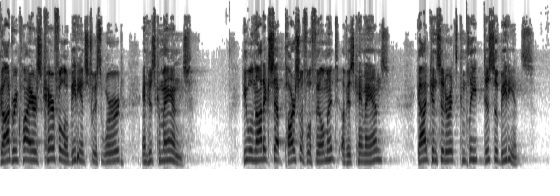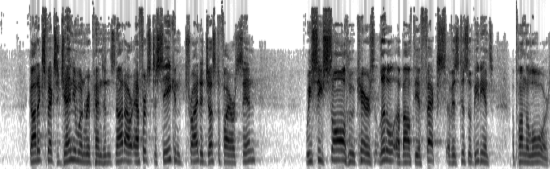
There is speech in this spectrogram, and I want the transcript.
God requires careful obedience to His word and His commands. He will not accept partial fulfillment of his commands. God considers complete disobedience. God expects genuine repentance, not our efforts to seek and try to justify our sin. We see Saul who cares little about the effects of his disobedience upon the Lord.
